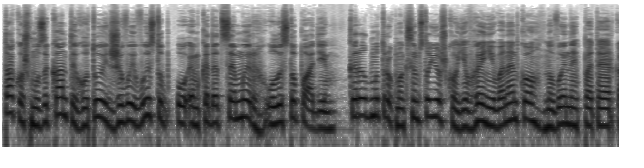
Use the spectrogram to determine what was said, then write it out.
Також музиканти готують живий виступ у МКДЦ Мир у листопаді. Кирил Дмитрук, Максим Стоюшко, Євгеній Вененко. Новини ПТРК.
